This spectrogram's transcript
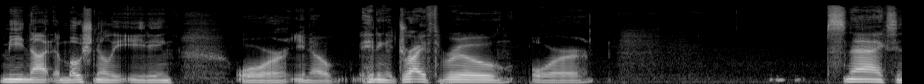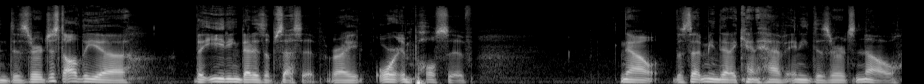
me not emotionally eating or, you know, hitting a drive through or snacks and dessert, just all the uh, the eating that is obsessive, right? Or impulsive. Now, does that mean that I can't have any desserts? No.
